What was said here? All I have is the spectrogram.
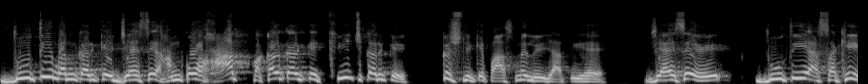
दूती बन करके जैसे हमको हाथ पकड़ करके खींच करके कृष्ण के पास में ले जाती है। जैसे दूती या सखी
